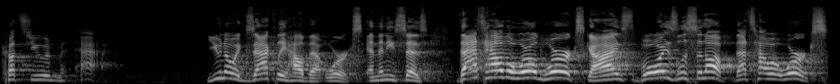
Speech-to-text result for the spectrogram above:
cuts you in half. You know exactly how that works. And then he says, That's how the world works, guys. Boys, listen up. That's how it works.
